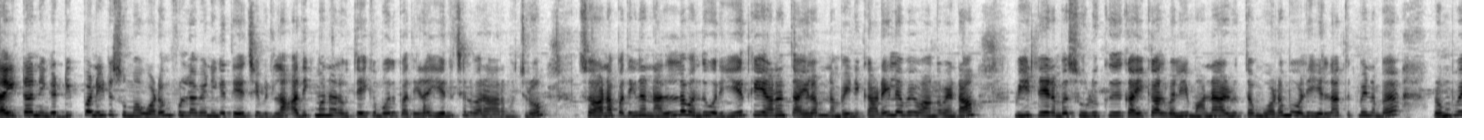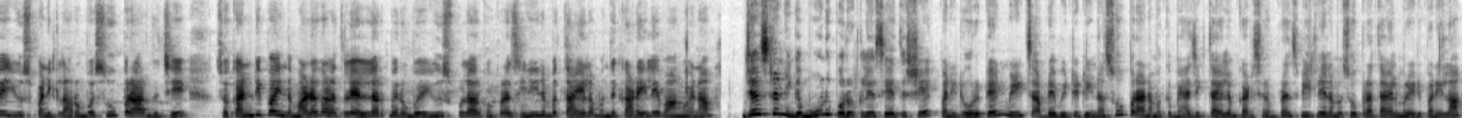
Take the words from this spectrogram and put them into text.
லைட்டாக நீங்கள் டிப் பண்ணிவிட்டு சும்மா உடம்பு ஃபுல்லாகவே நீங்கள் தேய்ச்சி விடலாம். அதிகமான அளவு தேய்க்கும் போது பார்த்தீங்கன்னா எரிச்சல் வர ஆரம்பிச்சிடும் ஸோ ஆனால் பார்த்திங்கன்னா நல்ல வந்து ஒரு இயற்கையான தைலம் நம்ம இன்றைக்கி கடையிலவே வாங்க வேண்டாம். வீட்டிலே நம்ம சுளுக்கு கை கால் வலி மன அழுத்தம் உடம்பு வலி எல்லாத்துக்குமே நம்ம ரொம்பவே யூஸ் பண்ணி பண்ணிக்கலாம். ரொம்ப சூப்பராக இருந்துச்சு. ஸோ கண்டிப்பாக இந்த மழை காலத்தில் எல்லாருக்குமே ரொம்ப யூஸ்ஃபுல்லாக இருக்கும். ஃப்ரெண்ட்ஸ் இனி நம்ம தைலம் வந்து கடையிலே வாங்க வேணாம். ஜஸ்ட்டு நீங்கள் மூணு பொருட்களையும் சேர்த்து ஷேக் பண்ணிவிட்டு ஒரு டென் மினிட்ஸ் அப்படியே விட்டுட்டிங்கன்னா சூப்பராக நமக்கு மேஜிக் தைலம் கிடச்சிடும் ஃப்ரெண்ட்ஸ் வீட்லேயே நம்ம சூப்பராக தைலம் ரெடி பண்ணிடலாம்.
